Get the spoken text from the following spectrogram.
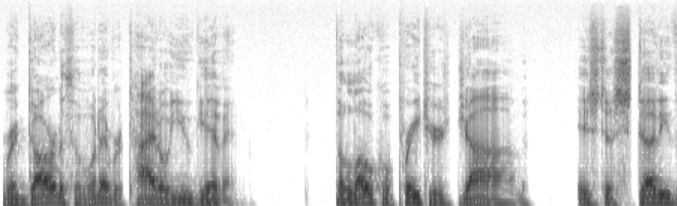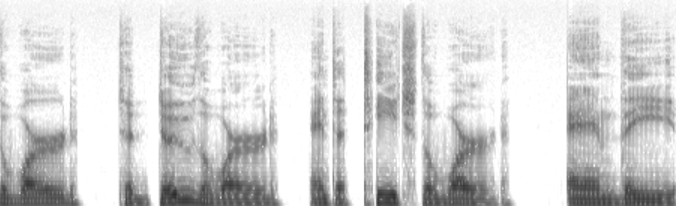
regardless of whatever title you give him, the local preacher's job is to study the word, to do the word, and to teach the word. And the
